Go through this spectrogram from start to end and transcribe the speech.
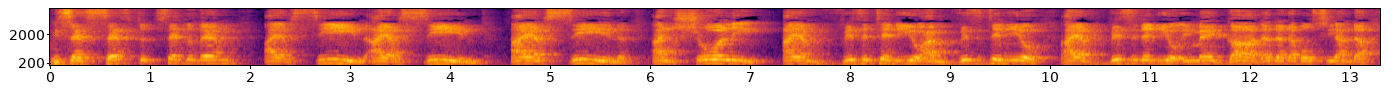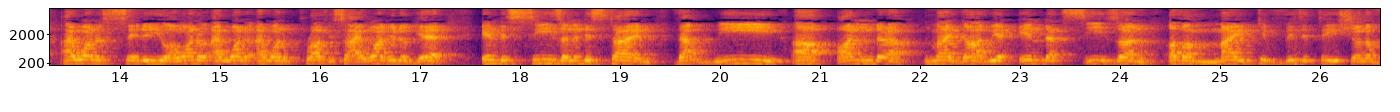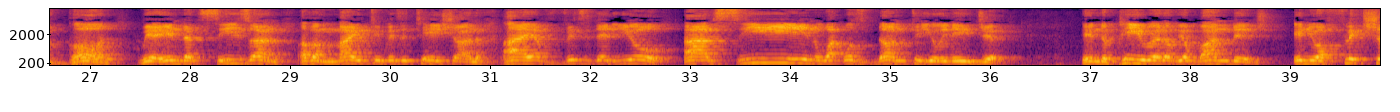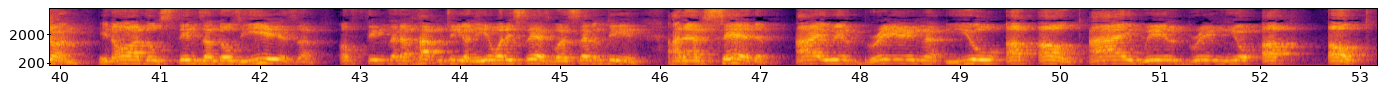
He says, says to, said to them, I have seen, I have seen, I have seen, and surely I am visiting you. I'm visiting you. I have visited you. May God, uh, I want to say to you, I want to, I want to, I want to prophesy. I want you to get in this season, in this time that we are under. My God, we are in that season of a mighty visitation of God. We are in that season of a mighty visitation. I have visited you. I have seen what was done to you in Egypt. In the period of your bondage, in your affliction, in all those things and those years of things that have happened to you. And hear what it says, verse 17. And I've said, I will bring you up out. I will bring you up out.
